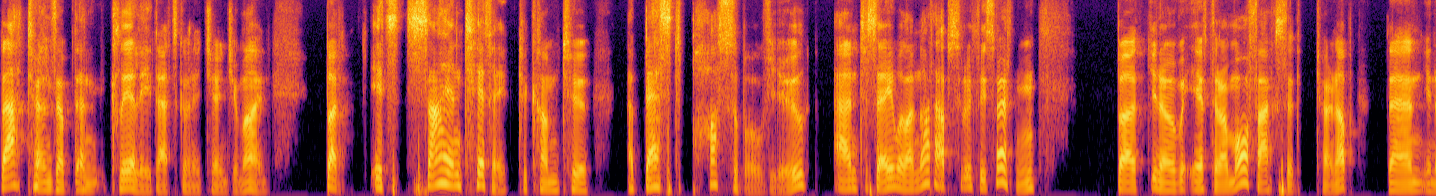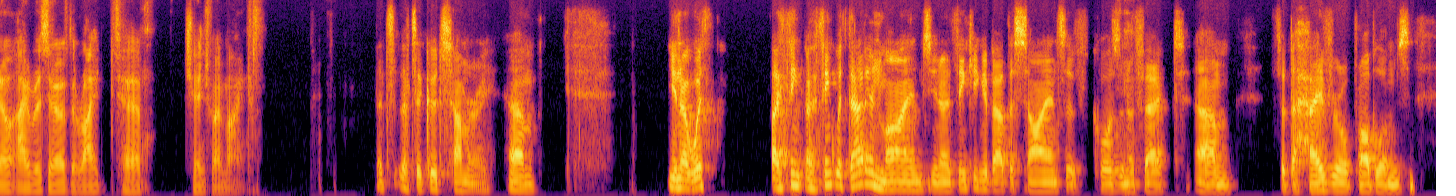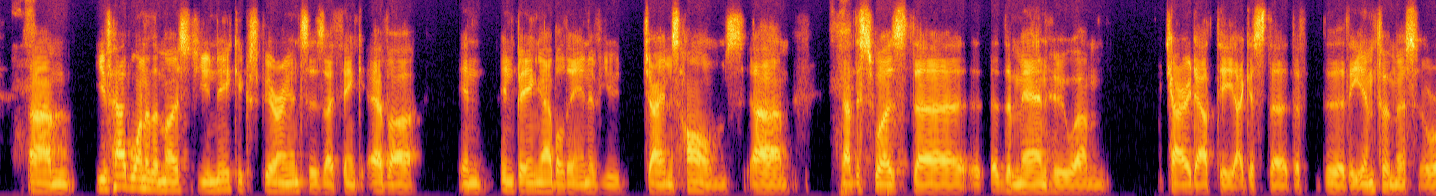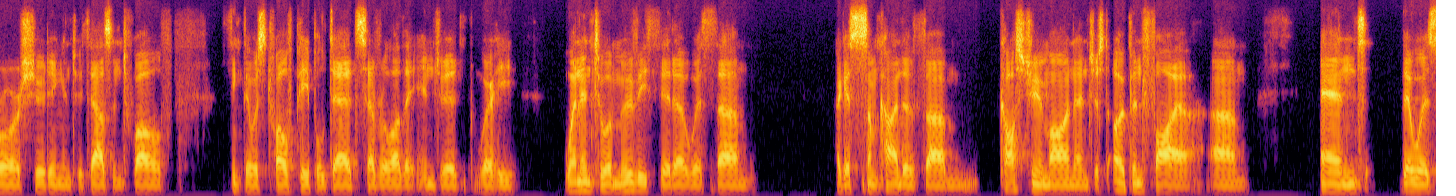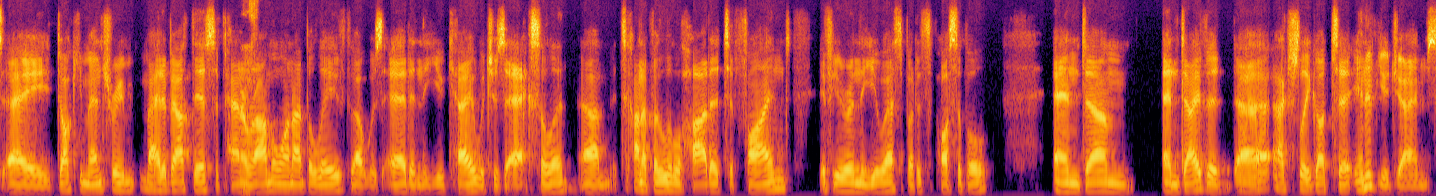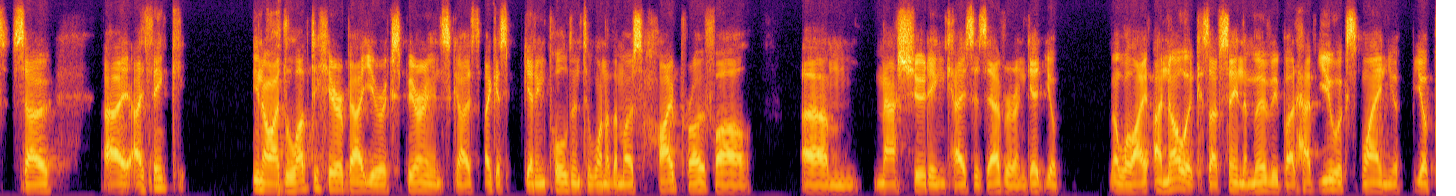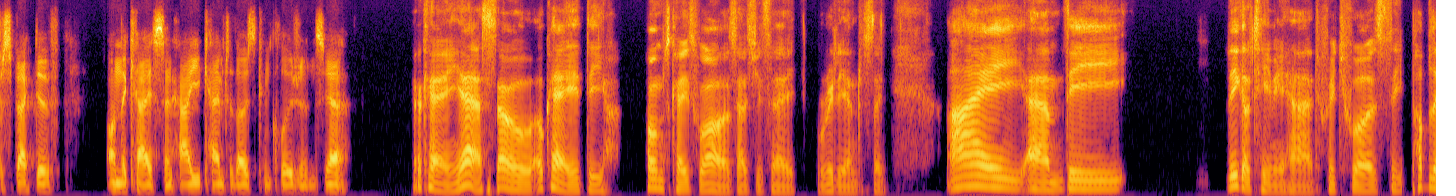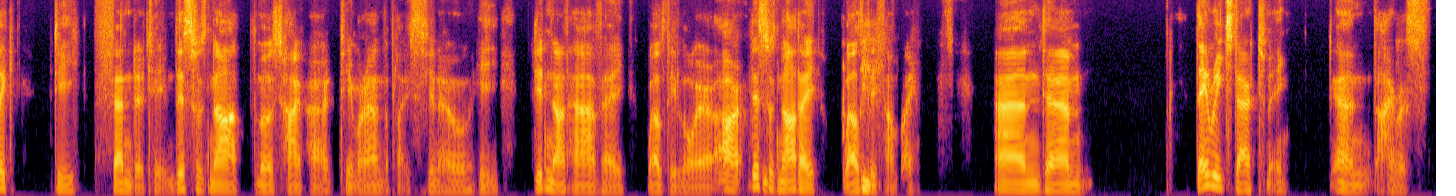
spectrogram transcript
that turns up, then clearly that's going to change your mind. But it's scientific to come to a best possible view and to say, well, I'm not absolutely certain, but you know, if there are more facts that turn up, then you know, I reserve the right to change my mind. That's that's a good summary. Um, you know, with I think I think with that in mind, you know, thinking about the science of cause and effect um, for behavioral problems, um, you've had one of the most unique experiences I think ever in in being able to interview James Holmes. Um, now, this was the the man who um, carried out the I guess the, the the the infamous Aurora shooting in 2012. Think there was 12 people dead, several other injured, where he went into a movie theater with um, I guess some kind of um, costume on and just opened fire. Um, and there was a documentary made about this, a panorama one, I believe, that was aired in the UK, which is excellent. Um, it's kind of a little harder to find if you're in the US, but it's possible. And um, and David uh, actually got to interview James. So I, I think, you know, I'd love to hear about your experience, guys. I guess getting pulled into one of the most high-profile um, mass shooting cases ever, and get your well, I, I know it because I've seen the movie, but have you explain your your perspective on the case and how you came to those conclusions. Yeah. Okay. Yeah. So, okay. The Holmes case was, as you say, really interesting. I, um, the legal team he had, which was the public defender team. This was not the most high powered team around the place. You know, he did not have a wealthy lawyer, or this was not a wealthy family. And um, they reached out to me, and I was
